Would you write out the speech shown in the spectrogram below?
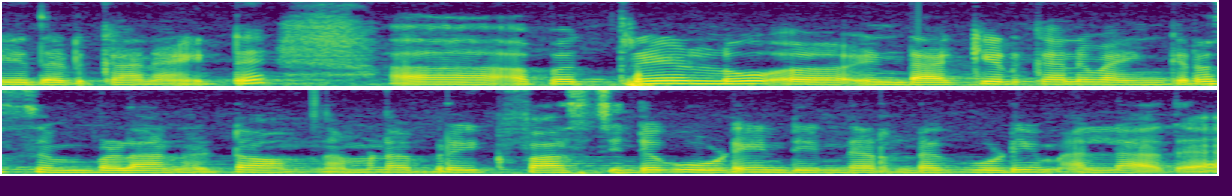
ചെയ്തെടുക്കാനായിട്ട്. അപ്പോൾ ഇത്രയേ ഉള്ളൂ. ഉണ്ടാക്കിയെടുക്കാൻ ഭയങ്കര സിമ്പിളാണ് കേട്ടോ നമ്മുടെ ബ്രേക്ക്ഫാസ്റ്റിന്റെ കൂടെയും ഡിന്നറിന്റെ കൂടെയും അല്ലാതെ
